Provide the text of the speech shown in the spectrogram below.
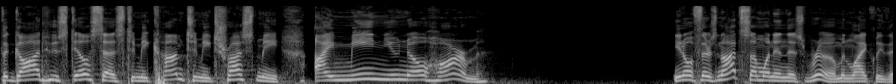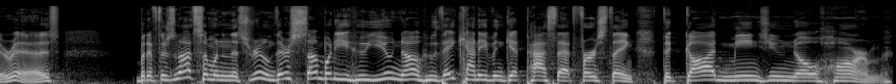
The God who still says to me, Come to me, trust me, I mean you no harm. You know, if there's not someone in this room, and likely there is, but if there's not someone in this room, there's somebody who you know who they can't even get past that first thing that God means you no harm.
